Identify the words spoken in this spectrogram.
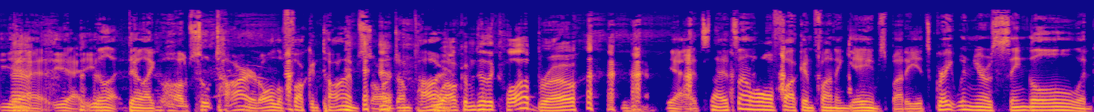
yeah, yeah. You're like, they're like, oh, I'm so tired all the fucking time, Sarge. I'm tired. Welcome to the club, bro. yeah, it's not it's not all fucking fun and games, buddy. It's great when you're single and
